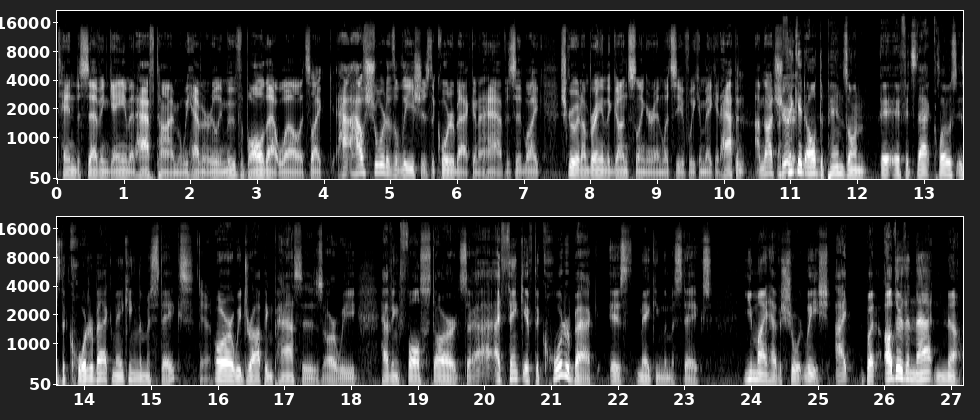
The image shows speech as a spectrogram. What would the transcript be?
10 to 7 game at halftime and we haven't really moved the ball that well. It's like, how, how short of the leash is the quarterback going to have? Is it like, screw it, I'm bringing the gunslinger in, let's see if we can make it happen? I'm not sure. I think it all depends on if it's that close. Is the quarterback making the mistakes? Yeah. Or are we dropping passes? Are we having false starts? I think if the quarterback is making the mistakes, you might have a short leash. I but other than that, no.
